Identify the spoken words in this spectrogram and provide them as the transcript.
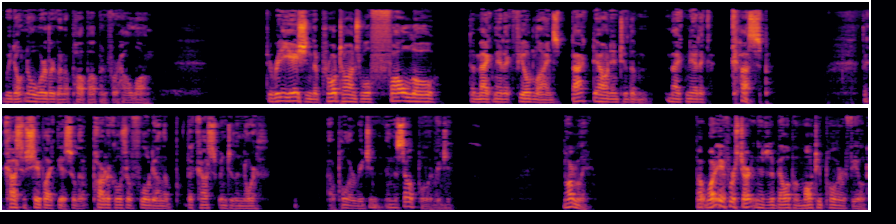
we don't know where they're going to pop up and for how long the radiation, the protons will follow the magnetic field lines back down into the magnetic cusp. The cusp is shaped like this, so the particles will flow down the, the cusp into the north uh, polar region and the south polar region. Normally. But what if we're starting to develop a multipolar field?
